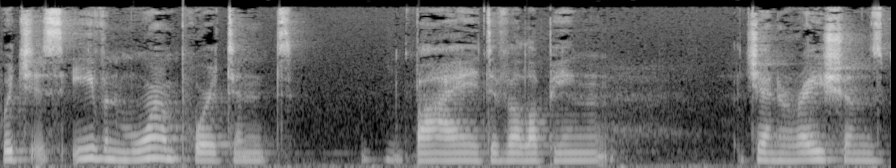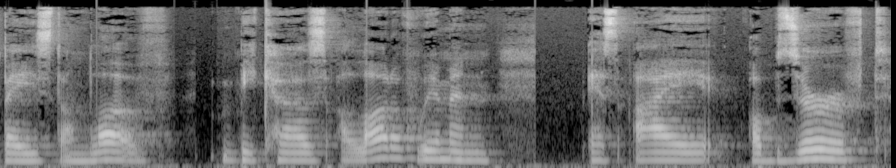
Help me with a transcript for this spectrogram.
which is even more important by developing generations based on love. because a lot of women, as I observed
